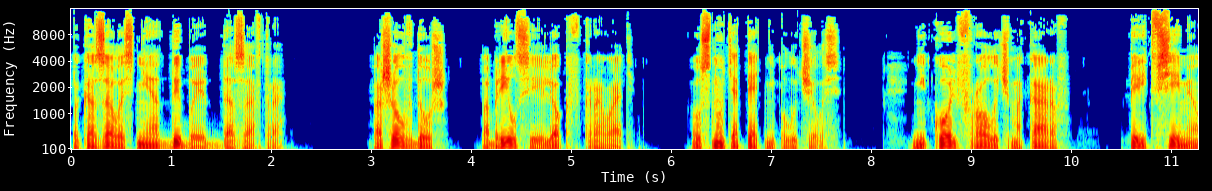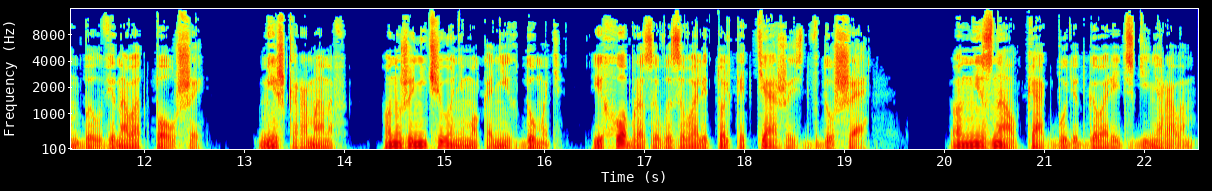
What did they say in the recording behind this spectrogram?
Показалось, не отдыбает до завтра. Пошел в душ, побрился и лег в кровать. Уснуть опять не получилось. Николь, Фролыч, Макаров. Перед всеми он был виноват по уши. Мишка Романов. Он уже ничего не мог о них думать. Их образы вызывали только тяжесть в душе. Он не знал, как будет говорить с генералом.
